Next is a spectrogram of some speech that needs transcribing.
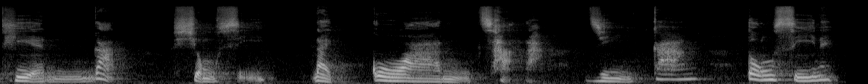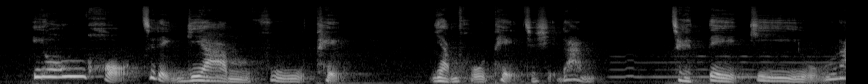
天眼相时来观察啊人间，同时呢拥护这个阎浮提，阎浮提就是咱。这个地球啦，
